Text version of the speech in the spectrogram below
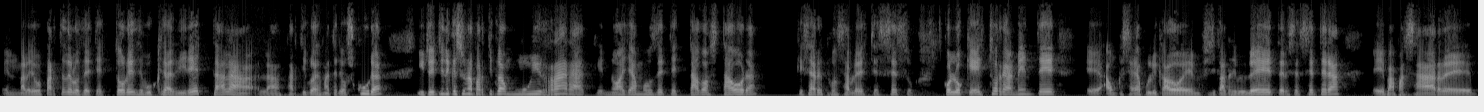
en mayor parte de los detectores de búsqueda directa las partículas de materia oscura, y entonces tiene que ser una partícula muy rara que no hayamos detectado hasta ahora que sea responsable de este exceso. Con lo que esto realmente, eh, aunque se haya publicado en Physical Review Letters, etcétera, eh, va a pasar eh,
